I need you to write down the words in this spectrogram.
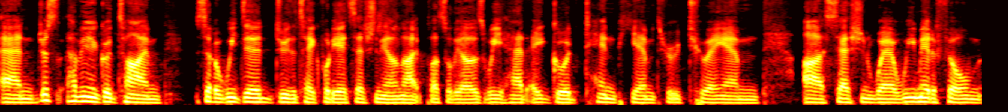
and just having a good time. So we did do the Take 48 session the other night, plus all the others. We had a good 10 p.m. through 2 a.m. Uh, session where we made a film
